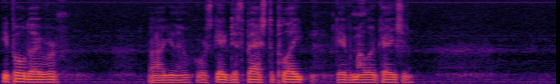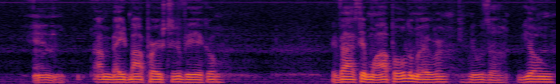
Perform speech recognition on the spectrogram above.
He pulled over. Uh, you know, of course, gave dispatch the plate, gave him my location, and I made my approach to the vehicle. Advised him why I pulled him over. It was a young,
